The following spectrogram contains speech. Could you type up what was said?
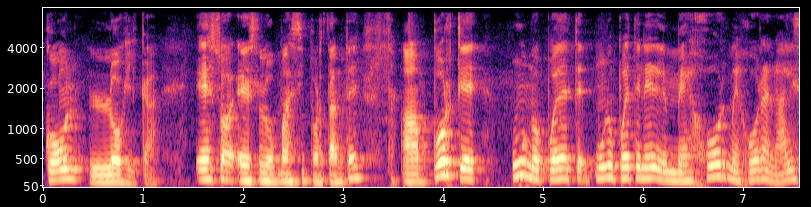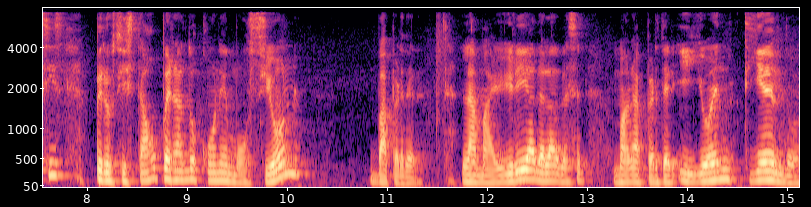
Con lógica. Eso es lo más importante ah, porque uno puede, uno puede tener el mejor, mejor análisis, pero si está operando con emoción, va a perder. La mayoría de las veces van a perder. Y yo entiendo,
